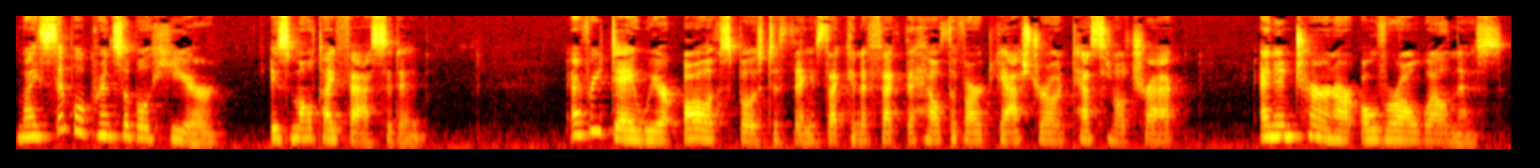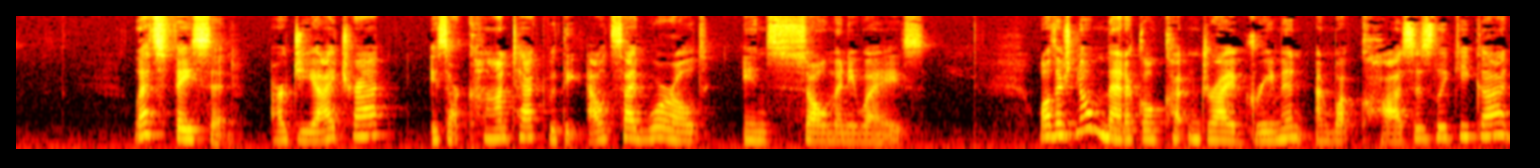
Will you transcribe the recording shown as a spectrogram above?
My simple principle here is multifaceted. Every day, we are all exposed to things that can affect the health of our gastrointestinal tract and, in turn, our overall wellness. Let's face it, our GI tract is our contact with the outside world in so many ways. While there's no medical cut and dry agreement on what causes leaky gut,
